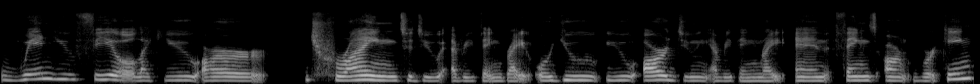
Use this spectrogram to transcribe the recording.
when you feel like you are trying to do everything right or you you are doing everything right and things aren't working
